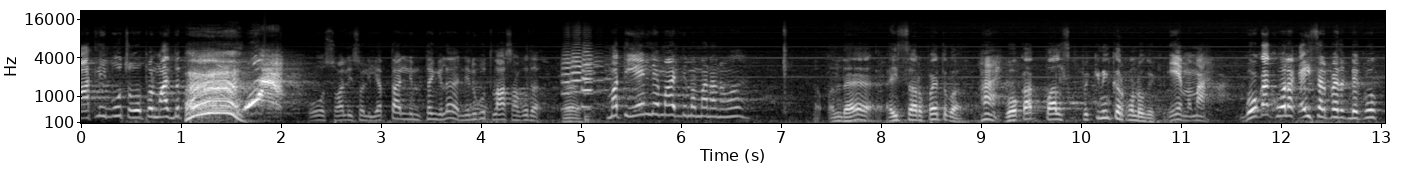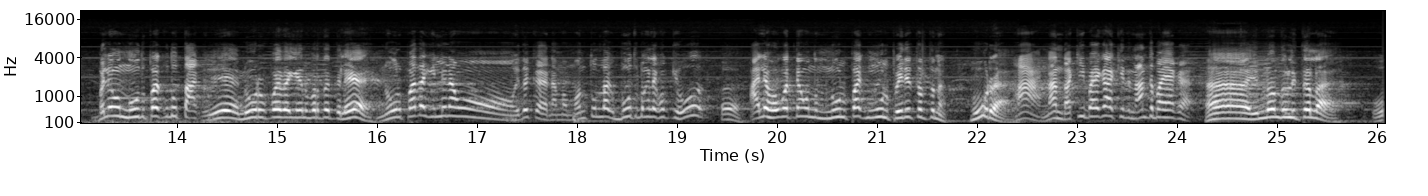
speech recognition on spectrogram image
ಬಾಟ್ಲಿ ಬೂಚ್ ಓಪನ್ ಮಾಡಿ ಓ ಸಾಲಿ ಸಾಲಿ ಎತ್ತ ಅಲ್ಲಿ ನಿಮ್ ತಂಗಿಲ್ಲ ನಿನಗೂ ಲಾಸ್ ಆಗೋದ. ಮತ್ತೆ ಏನ್ಲೇ ಮಾಡ್ಲಿ ಮಮ್ಮ ನಾನು? ಒಂದ ಐದ್ ಸಾವಿರ ರೂಪಾಯಿ ತಗೋ. ಹಾ. ಗೋಕಾಕ್ ಪಾಲ್ಸ್ ಪಿಕ್ನಿಕ್ ಕರ್ಕೊಂಡು ಹೋಗಕ್ಕೆ ಏ ಮಮ್ಮ ಗೋಕಾಕ್ ಹೋಲಕ್ ಐದು ಸಾವಿರ ರೂಪಾಯಿ ಬೇಕು? ಬಲೆ ಒಂದು ನೂರು ರೂಪಾಯಿ ಕುದು ತಾಕ್. ಏ ನೂರು ರೂಪಾಯಿದಾಗ ಏನ್ ಬರ್ತೈತಿಲೇ ನೂರು ರೂಪಾಯಿದಾಗ ಇಲ್ಲಿ ನಾವು ಇದಕ್ಕೆ ನಮ್ಮ ಮಂತುಲ್ದಾಗ ಬೂತ್ ಬಂಗ್ಲೆಗೆ ಹೋಗ್ತೀವಿ. ಹಾ. ಅಲ್ಲೇ ಹೋಗುತ್ತೆ ಒಂದು ನೂರು ರೂಪಾಯಿ ಮೂರು ಪೈದಿ ತರ್ತನ. ಮೂರ? ಹಾ ನಾನು ಅಕ್ಕಿ ಬಾಯಿಗೆ ಹಾಕಿದೆ ನಂತ ಬಾಯಾಗ. ಹಾ ಇನ್ನೊಂದು ಉಳಿತಲ್ಲ? ಓ,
